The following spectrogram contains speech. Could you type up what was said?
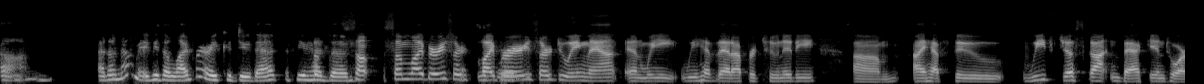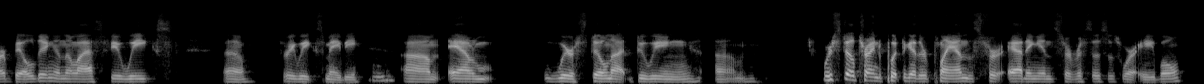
um, I don't know. Maybe the library could do that if you had the. Some some libraries are libraries are doing that, and we we have that opportunity. Um, I have to, we've just gotten back into our building in the last few weeks, uh, three weeks maybe, mm-hmm. um, and we're still not doing, um, we're still trying to put together plans for adding in services as we're able.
